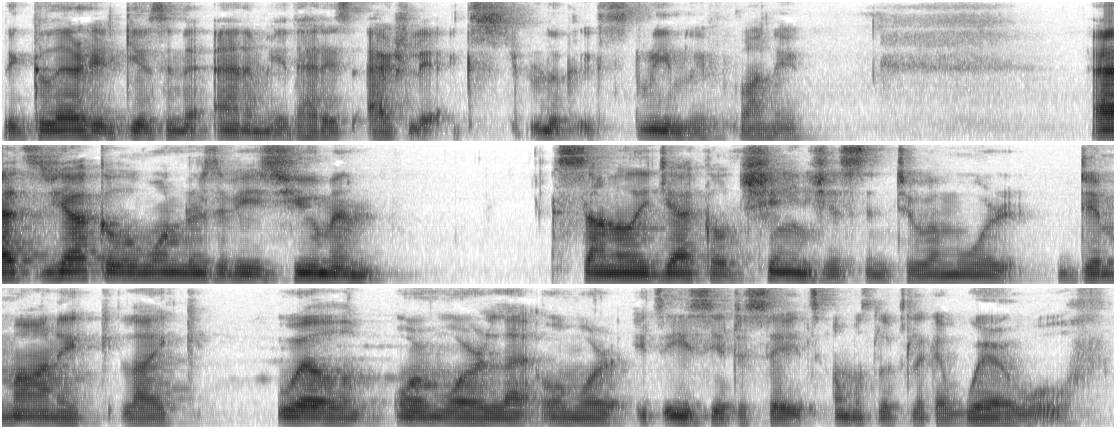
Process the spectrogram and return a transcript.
the glare he gives in the anime, that is actually ext extremely funny. As Jackal wonders if he's human, suddenly Jackal changes into a more demonic, like, well, or more, or more, it's easier to say, it almost looks like a werewolf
